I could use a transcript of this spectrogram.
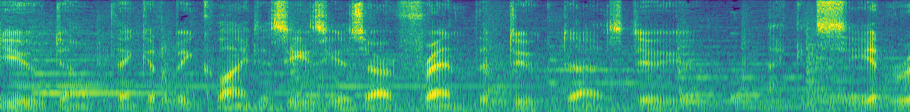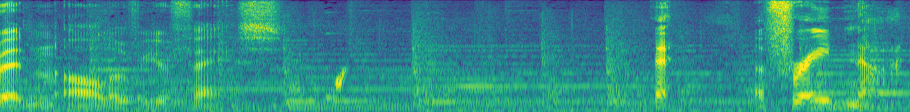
You don't think it'll be quite as easy as our friend the Duke does, do you? I can see it written all over your face. Afraid not.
